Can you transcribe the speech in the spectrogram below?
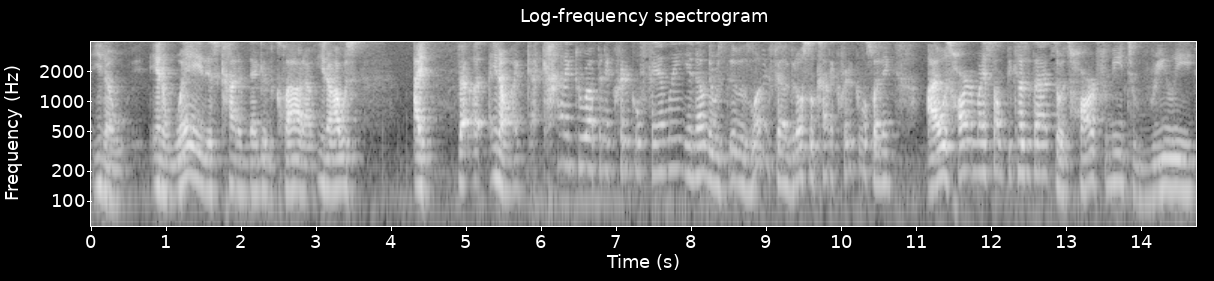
you know, in a way, this kind of negative cloud. I, you know, I was, I felt, uh, you know, I, I kind of grew up in a critical family. You know, there was it was loving family, but also kind of critical. So I think I was hard on myself because of that. So it's hard for me to really.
